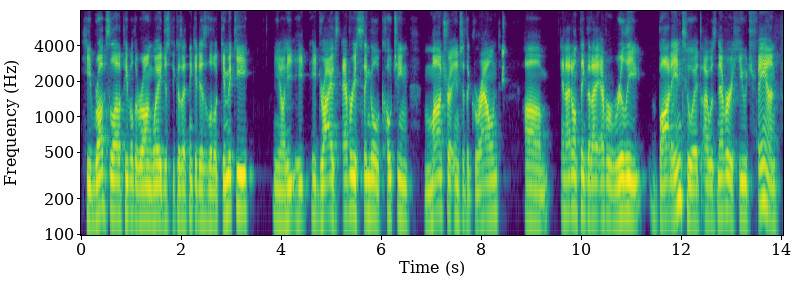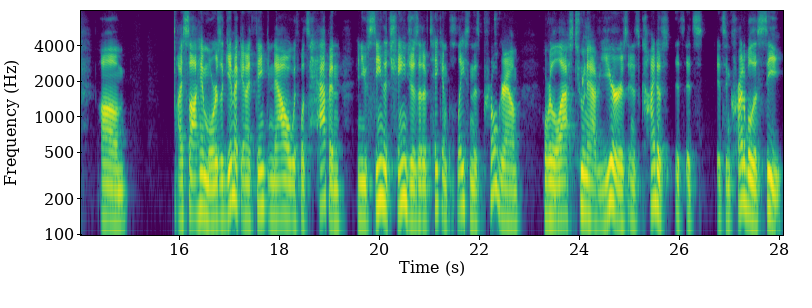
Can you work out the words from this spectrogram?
He rubs a lot of people the wrong way just because I think it is a little gimmicky. You know, he he he drives every single coaching mantra into the ground. Um, and I don't think that I ever really bought into it. I was never a huge fan. Um, I saw him more as a gimmick, and I think now with what's happened, and you've seen the changes that have taken place in this program over the last two and a half years, and it's kind of it's it's it's incredible to see.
